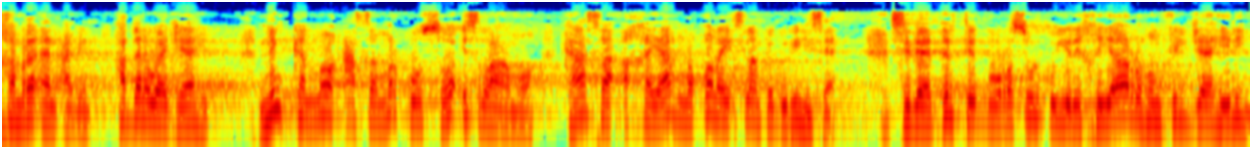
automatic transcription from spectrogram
khamre aan cabin haddana waa jaahil. Ninka noocaasa markuu soo islaamo kaasaa akhyaar noqonaya islaamka gudihiisa. Sidaa darteed buu rasuulku yidhi khiyaaruhum fi ljaahiliy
